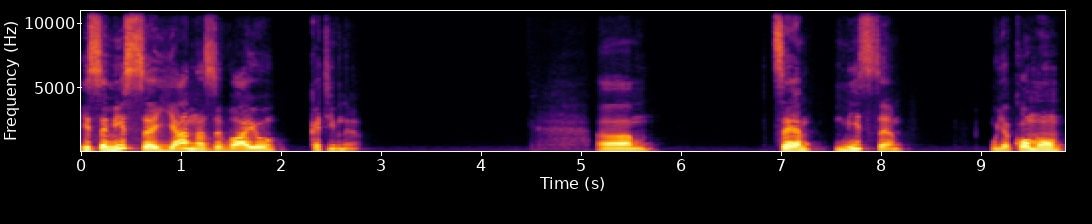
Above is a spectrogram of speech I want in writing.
І це місце я називаю катівнею. Ем, Це місце, у якому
